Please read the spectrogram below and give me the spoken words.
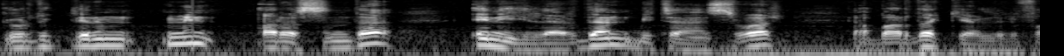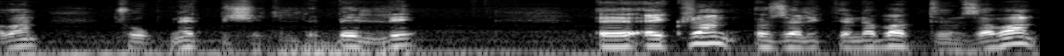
gördüklerimin arasında en iyilerden bir tanesi var. Ya bardak yerleri falan çok net bir şekilde belli e, ekran özelliklerine baktığım zaman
